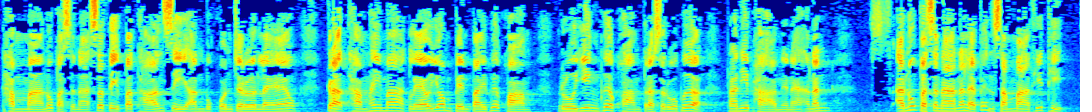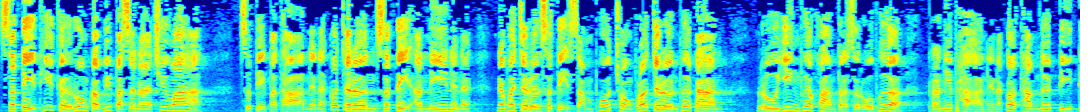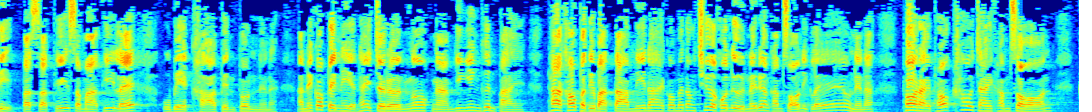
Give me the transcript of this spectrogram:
ธรรมานุปัสนา สติปัฏฐานสี่อันบุคคลเจริญแล้ว กระทำให้มากแล้วย่อมเป็นไปเพื่อความรู้ยิ่งเพื่อความตรัสรู้เพื่อพระนิพพานเนี่ยนะอันนั้นอนุปัสนานั่นแหละเป็นสัมมาทิฏฐิ สติที่เกิดร่วมกับวิปัสนาชื่อว่า สติปัฏฐานเนี่ยนะก็เจริญสติอันนี้เนี่ยนะเรียกว่าเจริญสติสัมโพชฌงเพราะเจริญเพื่อการรู้ยิ่งเพื่อความตรัสรู้เพื่อพระนิพพานเนี่ยนะก็ทำด้วยปีติปัสสัทธิสมาธิและอุเบกขาเป็นต้นเนี่ยนะอันนี้ก็เป็นเหตุให้เจริญงอกงามยิ่งยิ่งขึ้นไป ถ้าเขาปฏิบัติตามนี้ได้ก็ไม่ต้องเชื่อคนอื่นในเรื่องคำสอนอีกแล้วเนี่ยนะเพราะอะไรเพราะเข้าใจคำสอน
